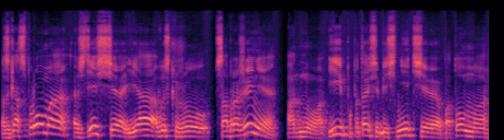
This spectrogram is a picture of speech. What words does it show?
с «Газпрома». Здесь я выскажу соображение одно и попытаюсь объяснить потом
